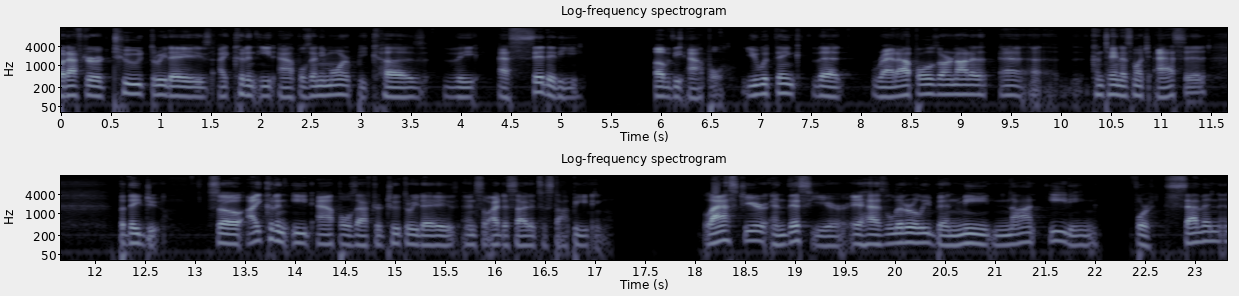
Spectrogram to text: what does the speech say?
but after two, three days, I couldn't eat apples anymore because the acidity of the apple. You would think that red apples are not a, a, a, contain as much acid, but they do. So I couldn't eat apples after two, three days, and so I decided to stop eating. Last year and this year, it has literally been me not eating for seven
